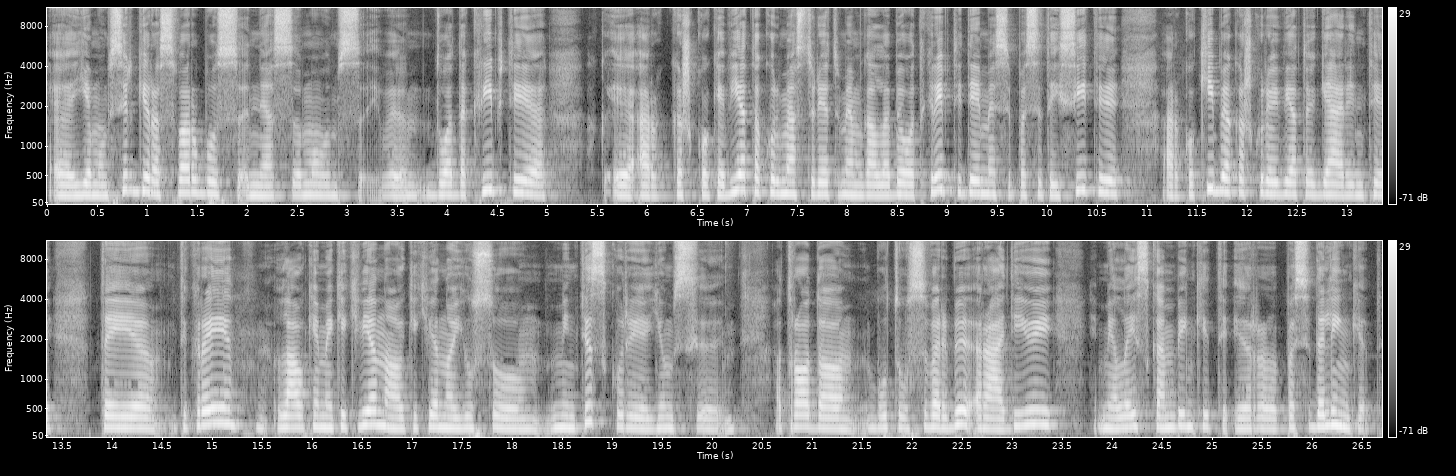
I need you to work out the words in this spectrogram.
jie mums irgi yra svarbus, nes mums duoda krypti E, ar kažkokią vietą, kur mes turėtumėm gal labiau atkreipti dėmesį, pasitaisyti, ar kokybę kažkurioje vietoje gerinti. Tai tikrai laukiame kiekvieno, kiekvieno jūsų mintis, kuri jums e, atrodo būtų svarbi radijui, mielai skambinkit ir pasidalinkit.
